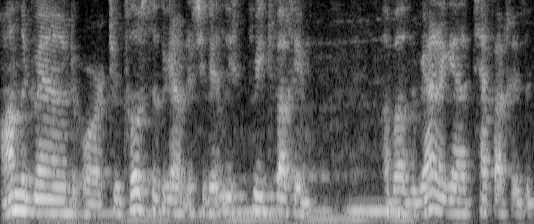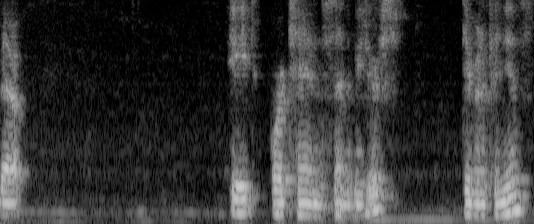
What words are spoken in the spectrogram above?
on the ground or too close to the ground. It should be at least three tefachim above the ground. Again, a tefach is about eight or ten centimeters. Different opinions.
